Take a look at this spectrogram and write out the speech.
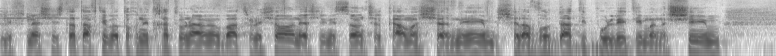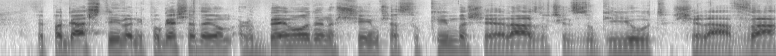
לפני שהשתתפתי בתוכנית חתונה ממבט ראשון, יש לי ניסיון של כמה שנים של עבודה טיפולית עם אנשים, ופגשתי, ואני פוגש עד היום, הרבה מאוד אנשים שעסוקים בשאלה הזאת של זוגיות, של אהבה.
